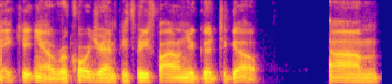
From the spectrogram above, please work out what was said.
make it, you know, record your MP3 file, and you're good to go. Um,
